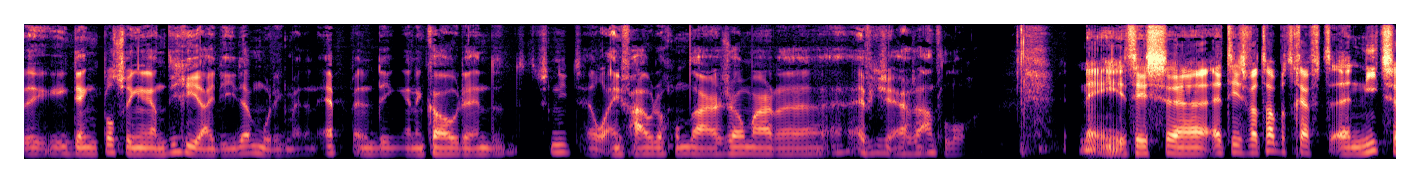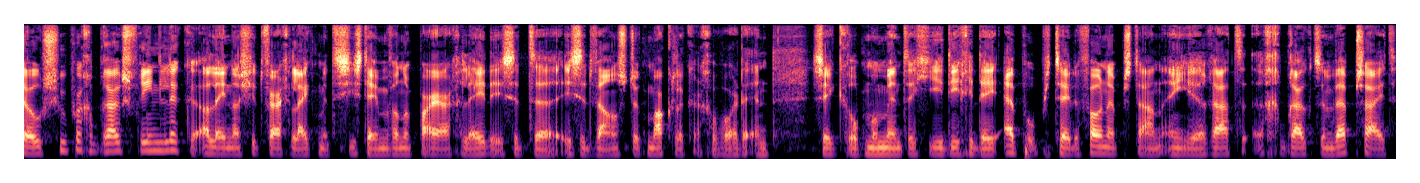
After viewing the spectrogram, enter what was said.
Ik denk plotseling aan DigiID. Dan moet ik met een app en een ding en een code. En het is niet heel eenvoudig om daar zomaar eventjes ergens aan te loggen. Nee, het is, eh, het is wat dat betreft eh, niet zo super gebruiksvriendelijk. Alleen als je het vergelijkt met de systemen van een paar jaar geleden, is het, eh, is het wel een stuk makkelijker geworden. En zeker op het moment dat je je DigiD-app op je telefoon hebt staan en je gebruikt een website,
